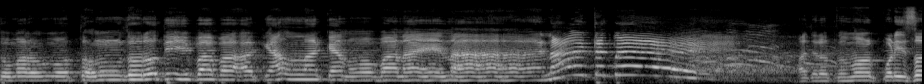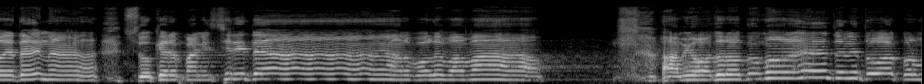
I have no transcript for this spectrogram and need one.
তোমার মতন দরদি বাবা কে আল্লাহ কেন বানায় না? নাই থাকবে। তোমার পরিচয় দেয় না, চোখের পানি ছিঁড়ে দেয়। আর বলে, বাবা, আমি হজরত তোমার জন্য দোয়া করব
